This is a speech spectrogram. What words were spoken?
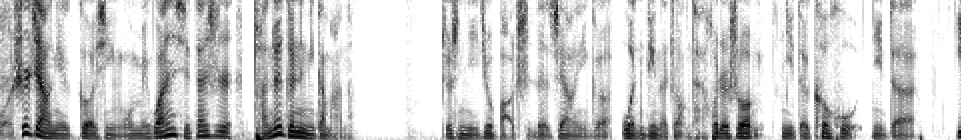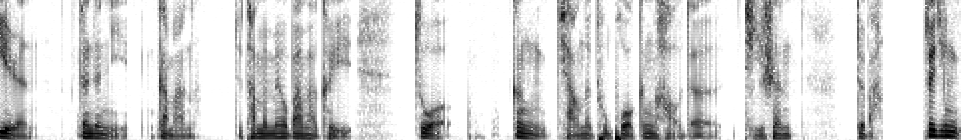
我是这样的一个个性，我没关系，但是团队跟着你干嘛呢？就是你就保持着这样一个稳定的状态，或者说你的客户、你的艺人跟着你干嘛呢？就他们没有办法可以做更强的突破、更好的提升，对吧？最近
